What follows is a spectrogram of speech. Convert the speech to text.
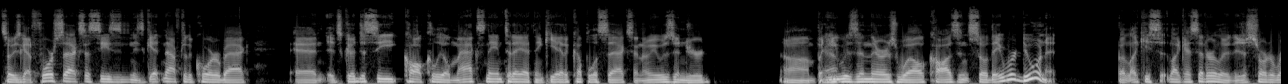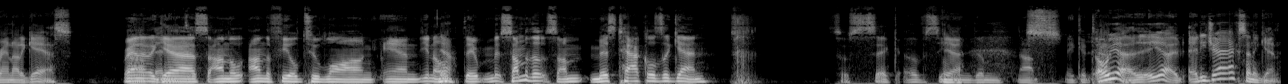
so he's got four sacks this season. He's getting after the quarterback, and it's good to see call Khalil Mack's name today. I think he had a couple of sacks. I know he was injured, um, but yeah. he was in there as well, causing. So they were doing it. But like you said, like I said earlier, they just sort of ran out of gas. Ran out of gas on the on the field too long, and you know yeah. they some of the some missed tackles again so sick of seeing yeah. them not make a it. Oh yeah, yeah. Eddie Jackson again.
